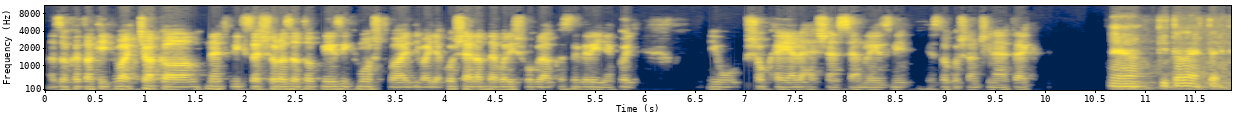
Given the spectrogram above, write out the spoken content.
azokat, akik vagy csak a Netflixes sorozatot nézik most, vagy, vagy a kosárlabdával is foglalkoznak, de lényeg, hogy jó sok helyen lehessen szemlézni, ezt okosan csinálták. Ja, kitalálták.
